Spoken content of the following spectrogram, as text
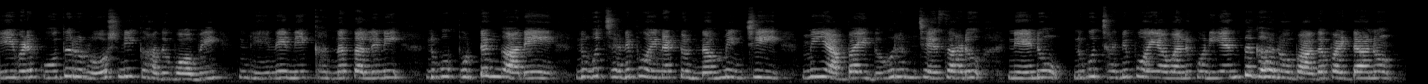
ఈవిడ కూతురు రోష్ని కాదు బాబీ. నేనే నీ కన్న తల్లిని. నువ్వు పుట్టంగానే నువ్వు చనిపోయినట్టు నమ్మించి మీ అబ్బాయి దూరం చేశాడు. నేను నువ్వు చనిపోయావనుకుని ఎంతగానో బాధపడ్డాను.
